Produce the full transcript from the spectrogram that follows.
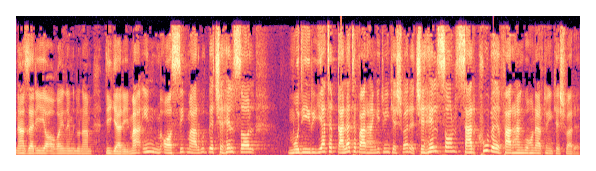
نظری یا آقای نمی‌دونم دیگری. این آسیب مربوط به چهل سال مدیریت غلط فرهنگی تو این کشوره. چهل سال سرکوب فرهنگ و هنر تو این کشوره.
